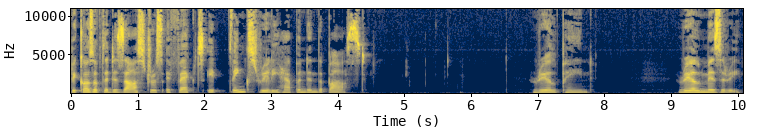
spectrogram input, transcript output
because of the disastrous effects it thinks really happened in the past. Real pain, real misery,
